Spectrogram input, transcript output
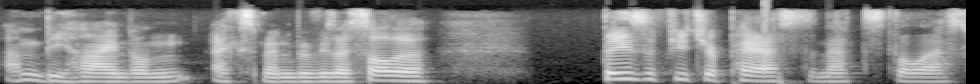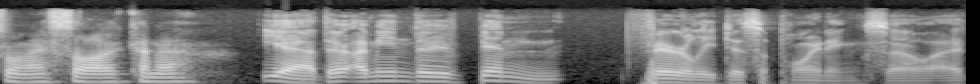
I'm behind on X Men movies. I saw the Days of Future Past, and that's the last one I saw. I kind of Yeah, they're. I mean, they've been fairly disappointing, so I,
